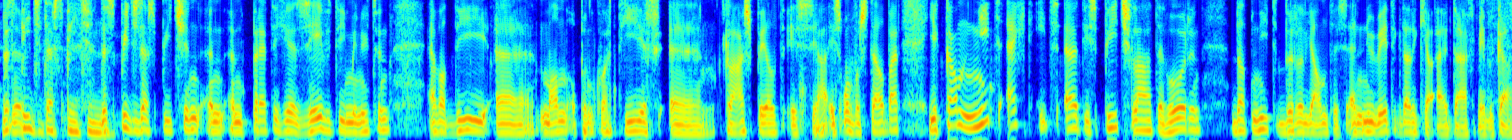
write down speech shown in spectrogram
De speech der speechen. De speech der speechen, een, een prettige 17 minuten. En wat die uh, man op een kwartier uh, klaarspeelt, is, ja, is onvoorstelbaar. Je kan niet echt iets uit die speech laten horen dat niet briljant is. En nu weet ik dat ik jou uitdaag, neem ik aan.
